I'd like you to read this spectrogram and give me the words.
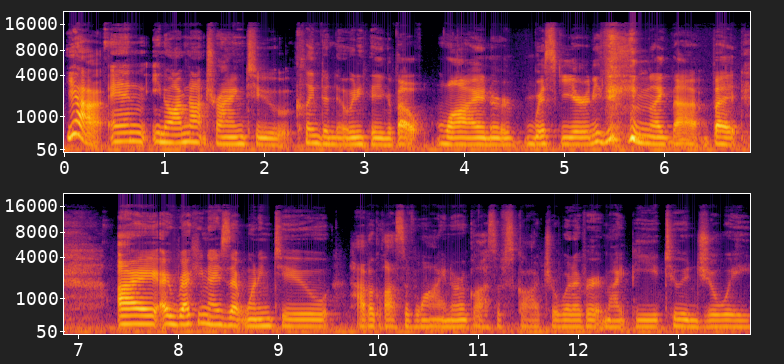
Yeah, and you know, I'm not trying to claim to know anything about wine or whiskey or anything like that, but I I recognize that wanting to have a glass of wine or a glass of scotch or whatever it might be to enjoy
